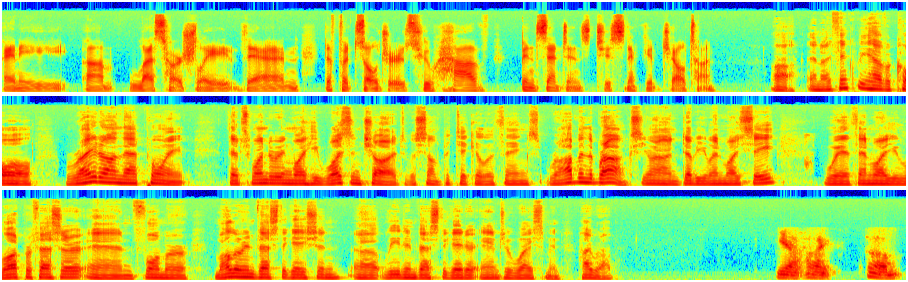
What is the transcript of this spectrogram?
any um, less harshly than the foot soldiers who have been sentenced to significant jail time. Ah, and I think we have a call right on that point that's wondering why he wasn't charged with some particular things. Rob in the Bronx, you're on WNYC with NYU law professor and former Mueller investigation uh, lead investigator Andrew Weissmann. Hi, Rob. Yeah, hi. Um,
